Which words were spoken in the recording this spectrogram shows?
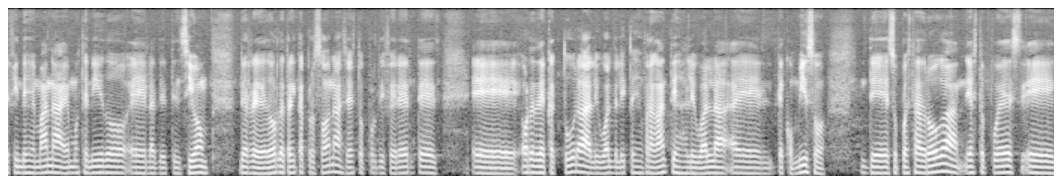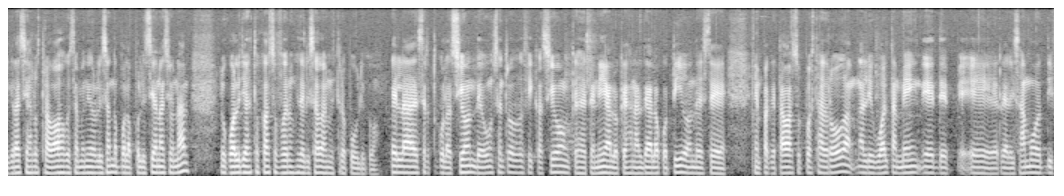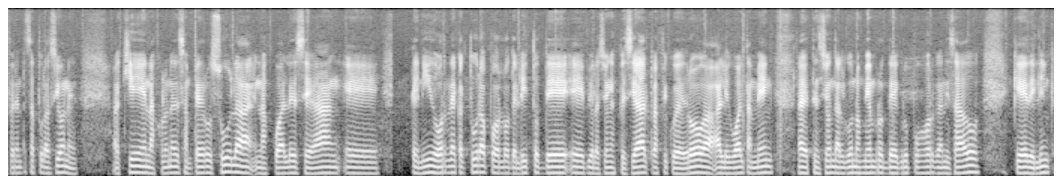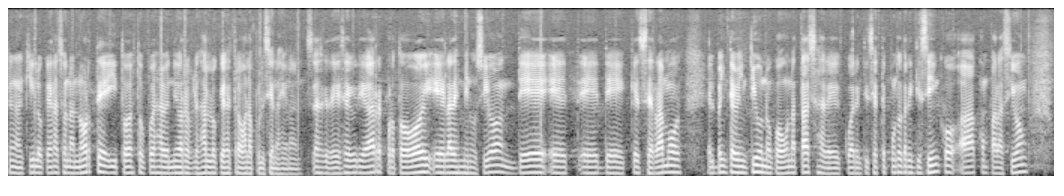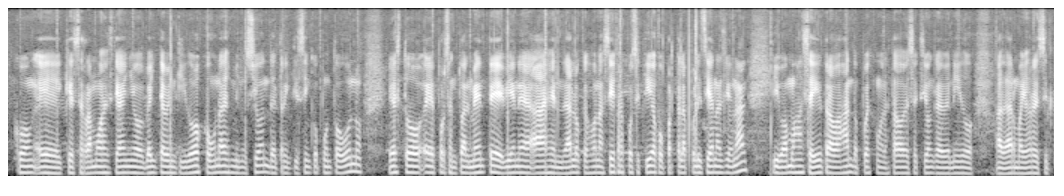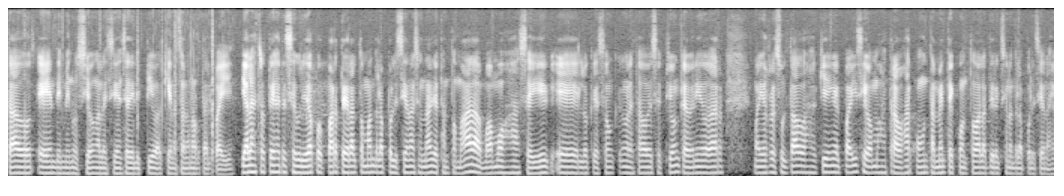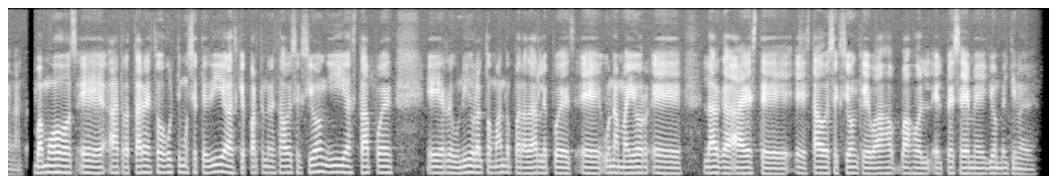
Este fin de semana hemos tenido eh, la detención de alrededor de 30 personas, esto por diferentes eh, órdenes de captura, al igual delitos infragantes, al igual el decomiso de supuesta droga. Esto pues eh, gracias a los trabajos que se han venido realizando por la Policía Nacional, lo cual ya estos casos fueron realizados al Ministerio Público. La desarticulación de un centro de dosificación que se tenía lo que es en la aldea Locotí, donde se empaquetaba supuesta droga, al igual también de, realizamos diferentes saturaciones aquí en las colonias de San Pedro Sula, en las cuales se han eh, tenido orden de captura por los delitos de eh, violación especial, tráfico de droga, al igual también la detención de algunos miembros de grupos organizados que delinquen aquí lo que es la zona norte y todo esto pues ha venido a reflejar lo que es el trabajo de la Policía Nacional. La Secretaría de Seguridad reportó hoy eh, la disminución de, de que cerramos el 2021 con una tasa de 47.35 a comparación con que cerramos este año 2022 con una disminución del 35.1. Esto porcentualmente viene a generar dar lo que son las cifras positivas por parte de la Policía Nacional y vamos a seguir trabajando pues con el estado de sección que ha venido a dar mayores resultados en disminución a la incidencia delictiva aquí en la zona norte del país. Ya las estrategias de seguridad por parte del alto mando de la Policía Nacional ya están tomadas, vamos a seguir eh, lo que son con el estado de sección que ha venido a dar mayores resultados aquí en el país y vamos a trabajar conjuntamente con todas las direcciones de la Policía Nacional. Vamos eh, a tratar estos últimos siete días que parten del estado de sección y ya está pues eh, reunido el alto mando para darle pues una mayor larga a este estado de sección que va bajo el, el PCM-29.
